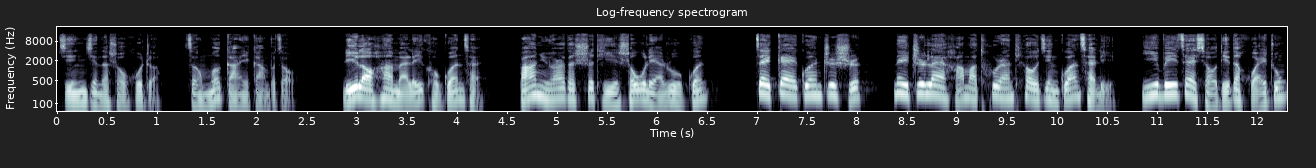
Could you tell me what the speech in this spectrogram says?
紧紧的守护着，怎么赶也赶不走。李老汉买了一口棺材，把女儿的尸体收敛入棺，在盖棺之时。那只癞蛤蟆突然跳进棺材里，依偎在小蝶的怀中，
